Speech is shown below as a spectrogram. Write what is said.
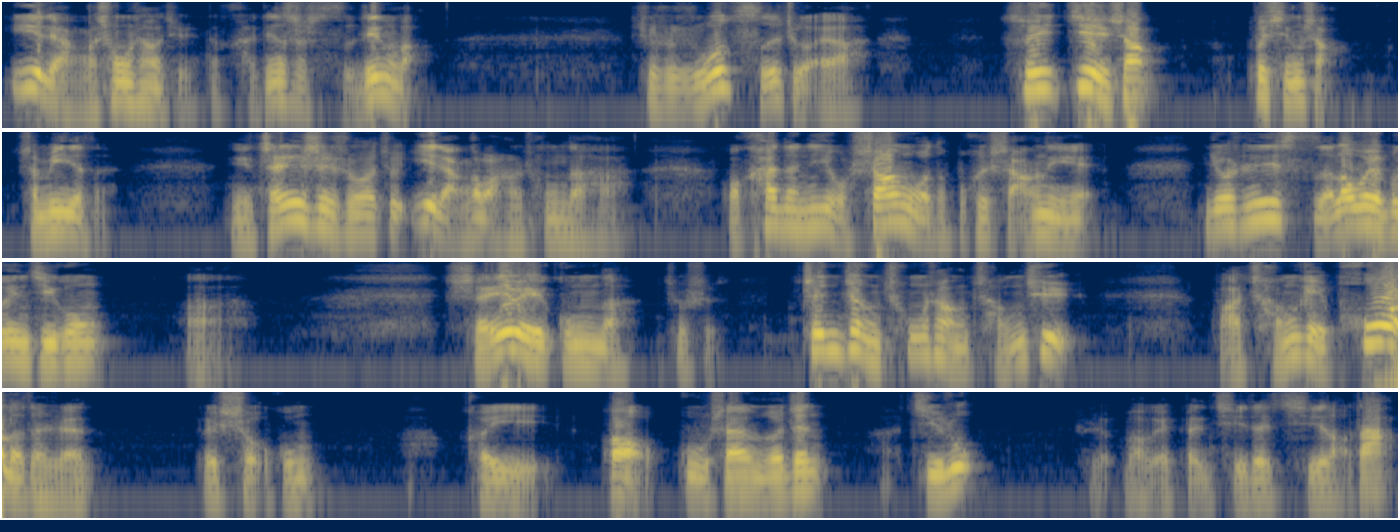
一两个冲上去，那肯定是死定了。就是如此者呀，虽见伤不行赏，什么意思？你真是说就一两个往上冲的哈，我看到你有伤，我都不会赏你。你就是你死了，我也不给你记功啊。谁为功呢？就是真正冲上城去，把城给破了的人为首功啊，可以报固山额真啊记录，就是报给本旗的旗老大、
